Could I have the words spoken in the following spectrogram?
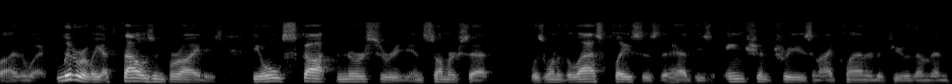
by the way. Literally a thousand varieties. The old Scott Nursery in Somerset was one of the last places that had these ancient trees, and I planted a few of them. And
